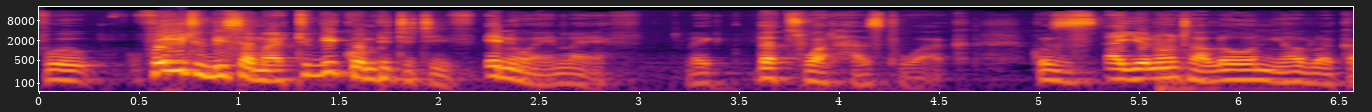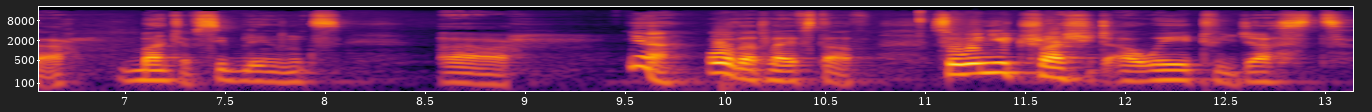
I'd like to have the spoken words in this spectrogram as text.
for for you to be somewhere to be competitive anywhere in life like that's what has to work. Because uh, you're not alone you have like a bunch of siblings uh yeah all that life stuff. So when you trash it away to just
